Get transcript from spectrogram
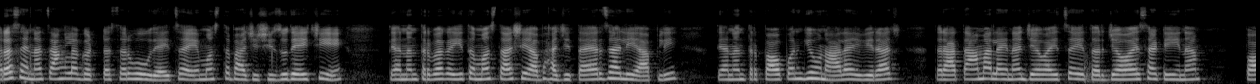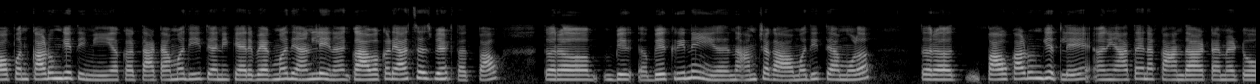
रस आहे ना चांगला घट्टसर होऊ द्यायचा आहे. मस्त भाजी शिजू द्यायची आहे. त्यानंतर बघा इथं मस्त अशी भाजी तयार झाली आहे आपली. त्यानंतर पाव पण घेऊन आला आहे विराज. तर आता आम्हाला आहे ना जेवायचं आहे. तर जेवायसाठी ना पाव पण काढून घेते मी. एका ताटामध्ये त्याने कॅरीबॅगमध्ये आणले ना गावाकडे असंच भेटतात पाव. तर बे बेकरी नाही आहे ना आमच्या गावामध्ये. त्यामुळं तर पाव काढून घेतले आणि आता आहे ना कांदा टमॅटो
